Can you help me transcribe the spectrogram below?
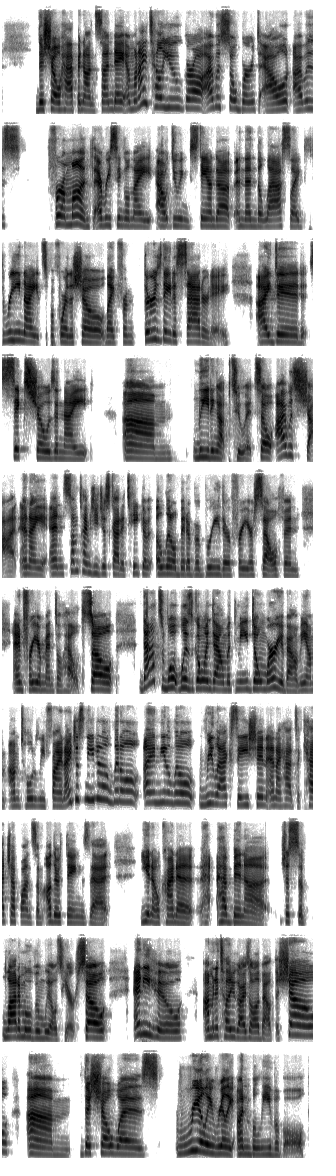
the show happened on Sunday. And when I tell you, girl, I was so burnt out. I was for a month every single night out doing stand up. And then the last like three nights before the show, like from Thursday to Saturday, I did six shows a night. Um, leading up to it. So I was shot and I and sometimes you just got to take a, a, little bit of a breather for yourself and and for your mental health. So that's what was going down with me. Don't worry about me. I'm I'm totally fine. I just needed a little I need a little relaxation and I had to catch up on some other things that you know kind of have been uh just a lot of moving wheels here. So anywho, I'm going to tell you guys all about the show. Um the show was really really unbelievable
